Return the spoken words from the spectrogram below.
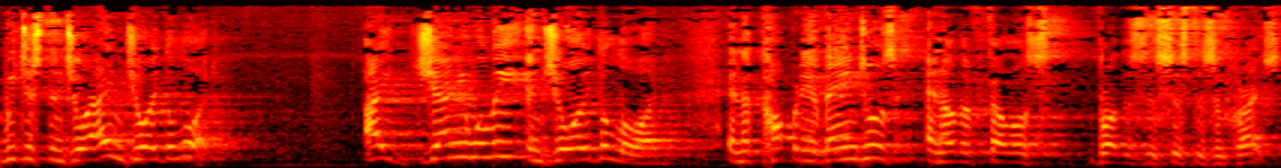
We just enjoy, I enjoyed the Lord. I genuinely enjoyed the Lord in the company of angels and other fellow brothers and sisters in Christ.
